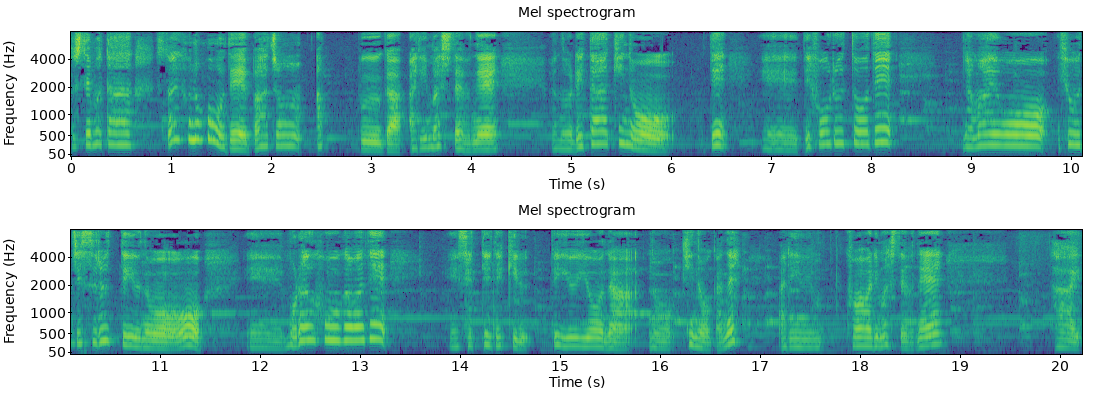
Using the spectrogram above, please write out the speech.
そしてまた、スタイフの方でバージョンアップがありましたよね。あの、レター機能で、えー、デフォルトで名前を表示するっていうのを、えー、もらう方側で、設定できるっていうようなの機能がねあれ加わりましたよね。はい、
